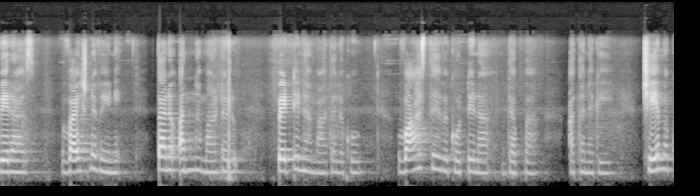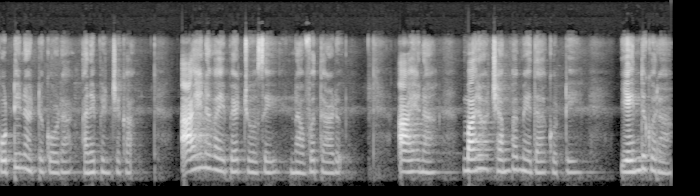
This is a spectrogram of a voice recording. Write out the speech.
విరాజ్ వైష్ణవిని తను అన్న మాటలు పెట్టిన మాటలకు వాసుదేవి కొట్టిన దెబ్బ అతనికి చీమ కొట్టినట్టు కూడా అనిపించక ఆయన వైపే చూసి నవ్వుతాడు. ఆయన మరో చెంప మీద కొట్టి ఎందుకురా?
